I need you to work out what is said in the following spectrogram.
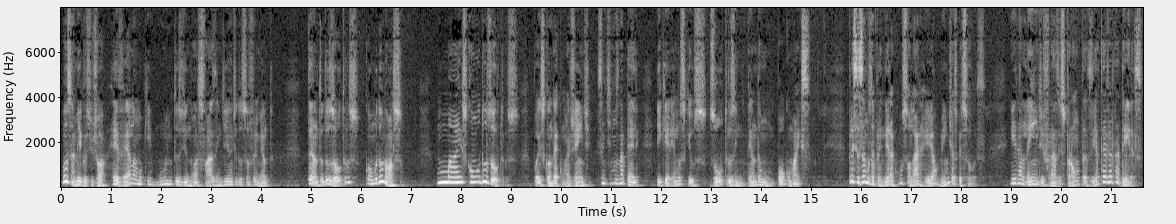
Os amigos de Jó revelam o que muitos de nós fazem diante do sofrimento, tanto dos outros como do nosso. Mais com o dos outros, pois quando é com a gente, sentimos na pele e queremos que os outros entendam um pouco mais. Precisamos aprender a consolar realmente as pessoas, ir além de frases prontas e até verdadeiras,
